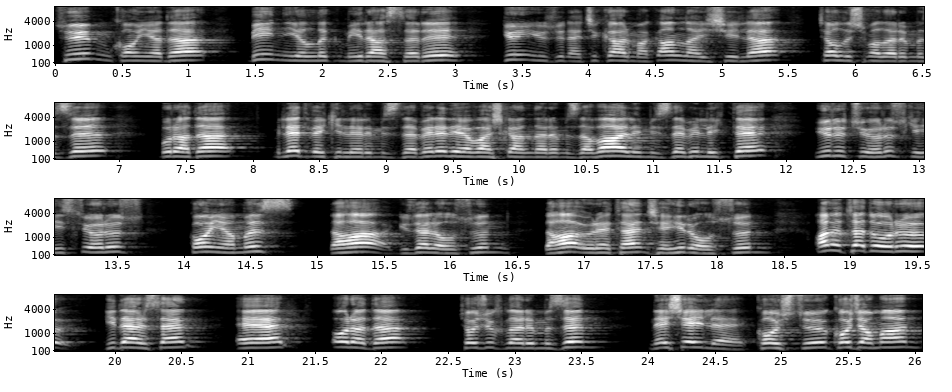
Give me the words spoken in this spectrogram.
tüm Konya'da bin yıllık mirasları gün yüzüne çıkarmak anlayışıyla çalışmalarımızı burada milletvekillerimizle, belediye başkanlarımızla, valimizle birlikte yürütüyoruz ki istiyoruz Konya'mız daha güzel olsun, daha üreten şehir olsun. Anıt'a doğru gidersen eğer orada çocuklarımızın neşeyle koştuğu kocaman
